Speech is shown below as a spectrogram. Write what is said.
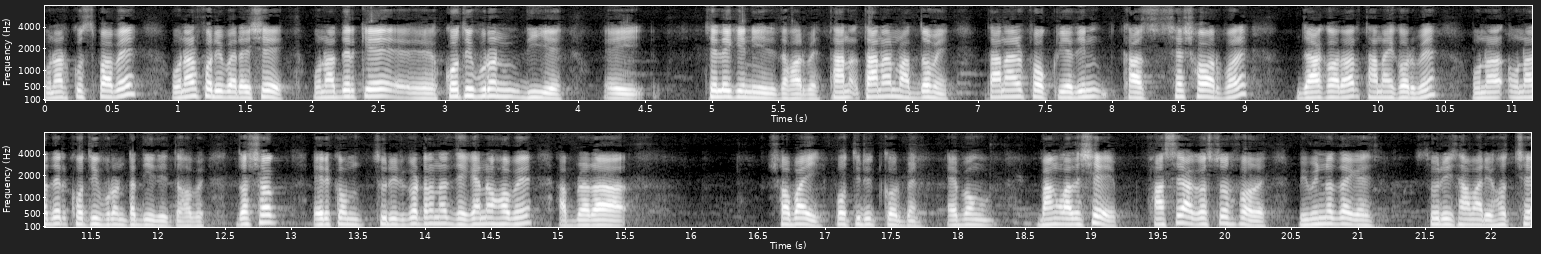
ওনার খোঁজ পাবে, ওনার পরিবার এসে ওনাদেরকে ক্ষতিপূরণ দিয়ে এই ছেলেকে নিয়ে যেতে পারবে। থানা- থানার মাধ্যমে, থানার প্রক্রিয়াধীন কাজ শেষ হওয়ার পরে যা করার থানায় করবে, ওনা, ওনাদের ক্ষতিপূরণটা দিয়ে দিতে হবে। দর্শক, এরকম চুরির ঘটনা যেখানে হবে, আপনারা সবাই প্রতিরোধ করবেন এবং বাংলাদেশে পাঁচই আগস্টের পরে বিভিন্ন জায়গায় চুরি সামারি হচ্ছে,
